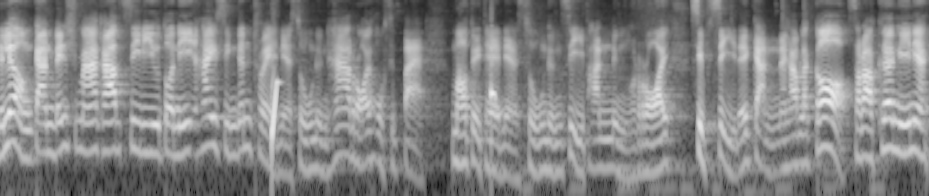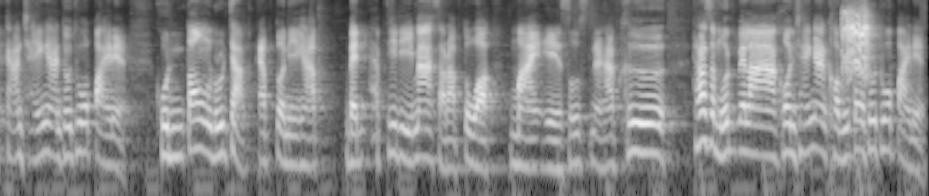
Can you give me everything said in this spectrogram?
ในเรื่องของการ benchmark ครับ CPU ตัวนี้ให้ single เทรดเนี่ยสูงถึง 568 multi thread เนี่ยสูงถึง 4,114 ด้วยกันนะครับ แล้วก็สำหรับเครื่องนี้เนี่ยการใช้งานทั่วๆไปเนี่ยคุณต้องรู้จักแอปตัวนี้ครับ เป็นแอปที่ดีมากสำหรับตัว My ASUS นะครับ คือถ้าสมมติเวลาคนใช้งานคอมพิวเตอร์ทั่วๆไปเนี่ย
